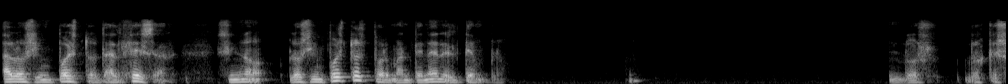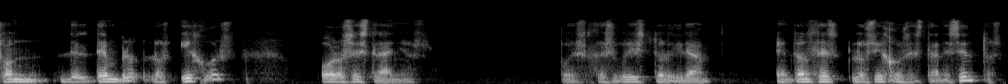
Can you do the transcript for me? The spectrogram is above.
a los impuestos del César, sino los impuestos por mantener el templo. Los, los que son del templo, los hijos o los extraños. Pues Jesucristo le dirá, entonces los hijos están exentos.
